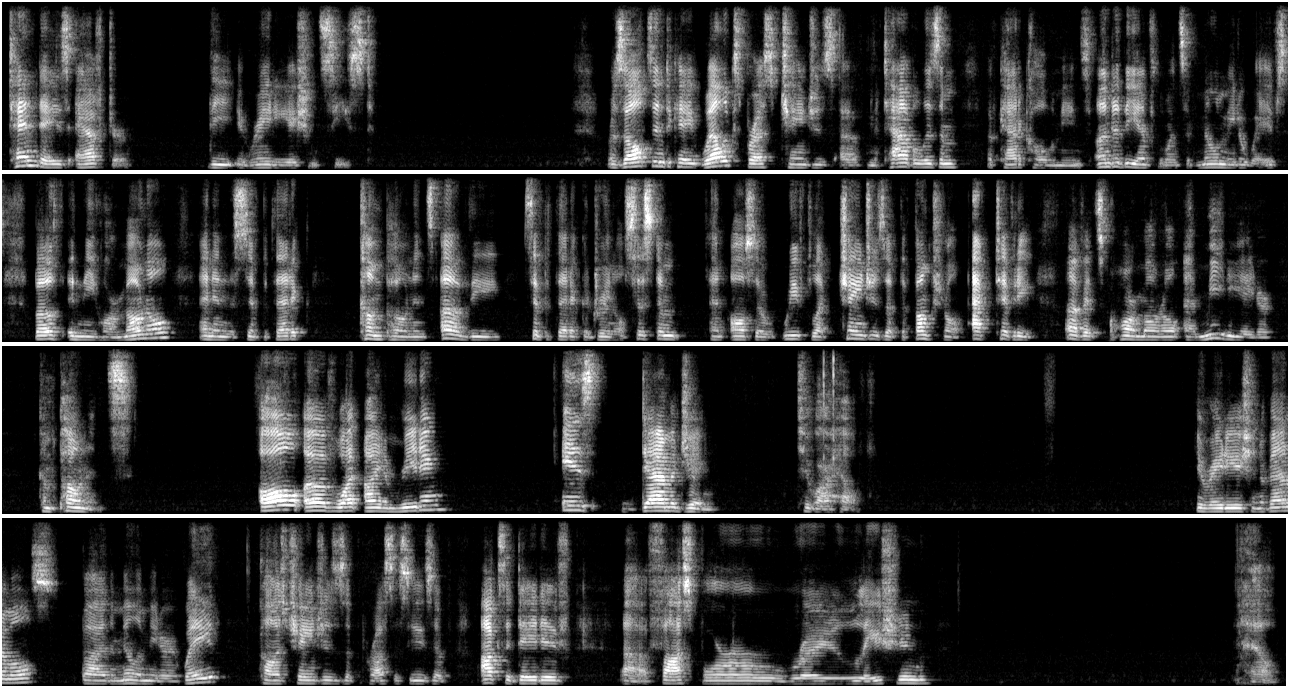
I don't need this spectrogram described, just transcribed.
10 days after the irradiation ceased. Results indicate well expressed changes of metabolism of catecholamines under the influence of millimeter waves, both in the hormonal and in the sympathetic components of the sympathetic adrenal system, and also reflect changes of the functional activity of its hormonal and mediator components. All of what I am reading is damaging to our health. Irradiation of animals by the millimeter wave cause changes of processes of oxidative uh, phosphorylation. Hell.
